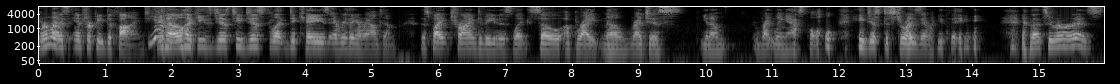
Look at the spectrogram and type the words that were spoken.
Rimmer uh, is entropy defined. Yeah. You know, like he's just he just like decays everything around him, despite trying to be this like so upright, no righteous, you know, right wing asshole. he just destroys everything, and that's who Rimmer is.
